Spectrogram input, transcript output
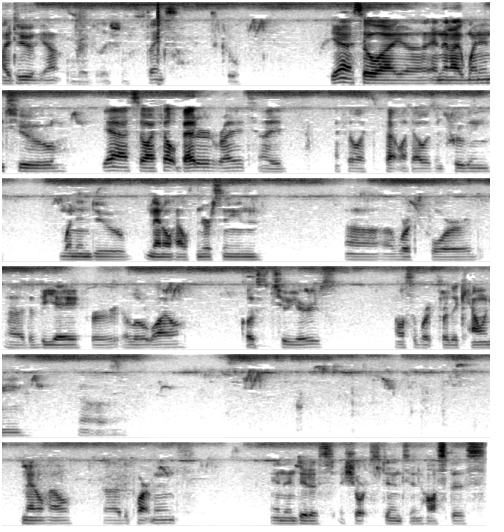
I do, yeah. Congratulations. Thanks. That's cool. Yeah, so I uh, and then I went into yeah, so I felt better, right? I I felt like felt like I was improving. Went into mental health nursing. Uh, worked for uh, the VA for a little while, close to two years. Also worked for the county uh, mental health uh, department, and then did a short stint in hospice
